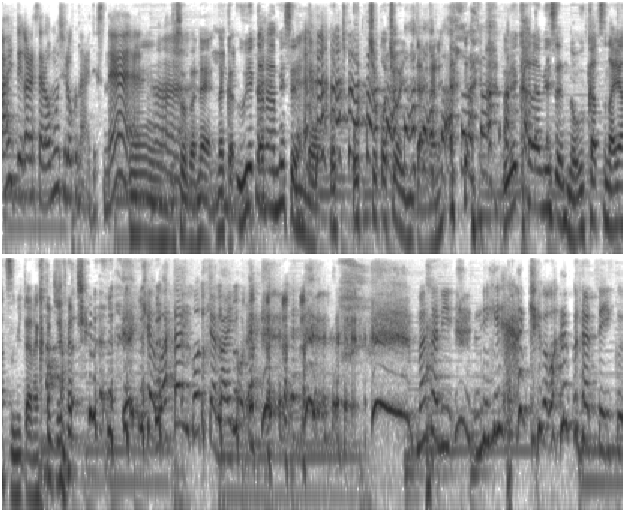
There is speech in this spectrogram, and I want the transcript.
相手からしたら面白くないですね。うん、そうだね。なんか上から目線のお おっちょこちょいみたいなね。上から目線のうかつなやつみたいな感じになっちゃう。いや、笑いごっちゃない、これ。まさに人間関係が悪くなっていく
